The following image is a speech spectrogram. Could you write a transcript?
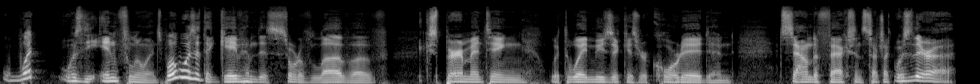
what was the influence? What was it that gave him this sort of love of experimenting with the way music is recorded and sound effects and such like was there a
